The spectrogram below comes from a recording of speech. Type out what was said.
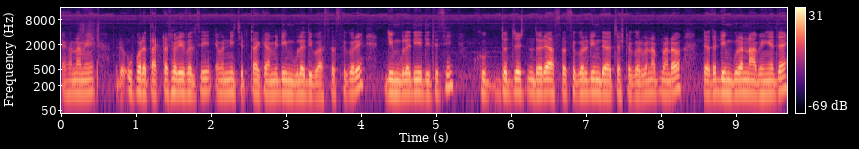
এখন আমি উপরে তাকটা সরিয়ে ফেলছি। এবং নিচের তাকে আমি ডিমগুলো দিব। আস্তে আস্তে করে ডিমগুলো দিয়ে দিতেছি। খুব ধৈর্য ধরে আস্তে আস্তে করে ডিম দেওয়ার চেষ্টা করবেন আপনারাও যাতে ডিমগুলো না ভেঙে যায়।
